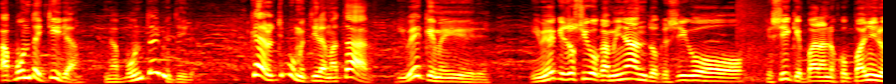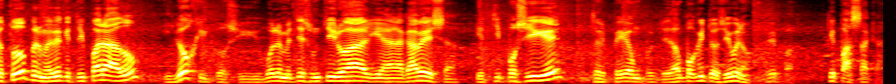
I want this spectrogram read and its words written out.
apunta y tira. Me apunta y me tira. Claro, el tipo me tira a matar y ve que me hiere. Y me ve que yo sigo caminando, que sigo, que sí, que paran los compañeros, todo, pero me ve que estoy parado. Y lógico, si vos le metés un tiro a alguien a la cabeza y el tipo sigue, te, pega un, te da un poquito de decir, bueno, ¿qué pasa acá?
